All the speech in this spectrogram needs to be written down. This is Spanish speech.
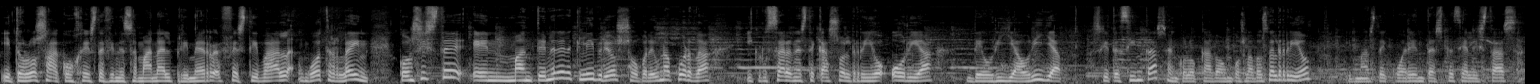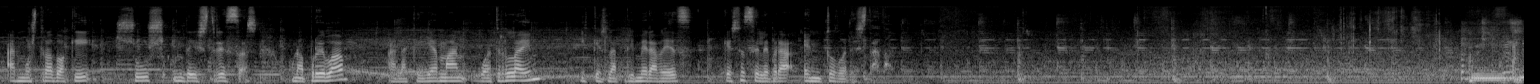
Y Tolosa acoge este fin de semana el primer festival Water Lane. Consiste en mantener el equilibrio sobre una cuerda y cruzar en este caso el río Oria de orilla a orilla. Siete cintas se han colocado a ambos lados del río y más de 40 especialistas han mostrado aquí sus destrezas. Una prueba a la que llaman Waterline y que es la primera vez que se celebra en todo el estado. Thank you.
